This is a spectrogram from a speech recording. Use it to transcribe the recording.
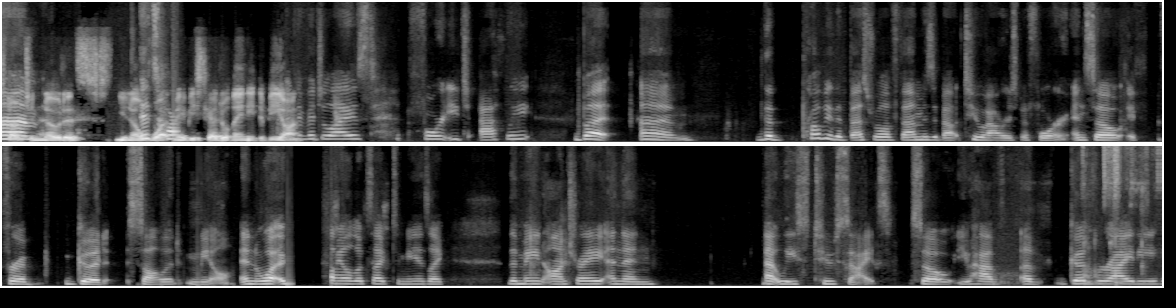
start to Um, notice, you know, what maybe schedule they need to be on? individualized for each athlete. But um the probably the best rule of thumb is about two hours before. And so if for a good solid meal. And what a meal looks like to me is like the main entree and then at least two sides. So you have a good variety,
